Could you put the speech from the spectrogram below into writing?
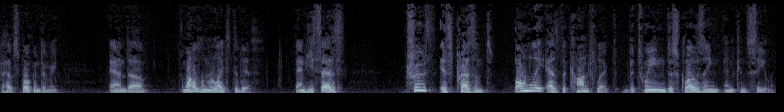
have spoken to me. And uh, one of them relates to this. And he says, Truth is present only as the conflict between disclosing and concealing.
